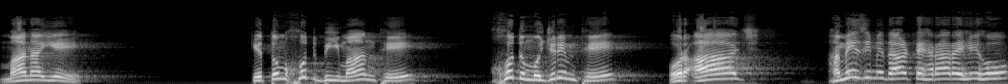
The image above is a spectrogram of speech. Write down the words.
مانا یہ کہ تم خود بیمان تھے، خود مجرم تھے، اور آج ہمیں ذمہ دار ٹہرا رہے ہو۔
